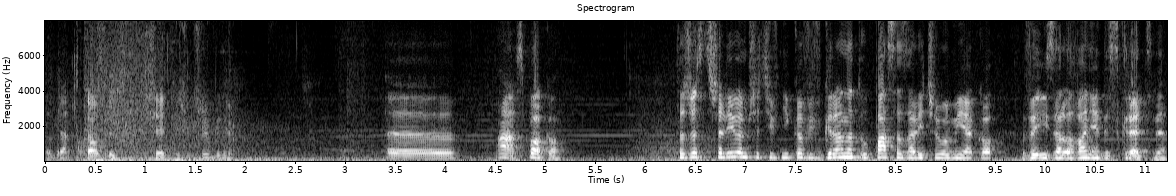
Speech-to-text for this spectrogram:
Dobra. To ty siedzisz przy mnie. Eee, a, spoko. To, że strzeliłem przeciwnikowi w granat u pasa zaliczyło mi jako wyizolowanie dyskretne.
